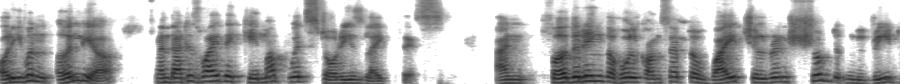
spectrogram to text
or even earlier. And that is why they came up with stories like this. And furthering the whole concept of why children should read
